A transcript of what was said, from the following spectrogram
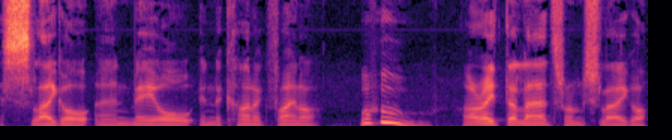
Sligo and Mayo in the Connacht final. Woohoo! All right, the lads from Sligo.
